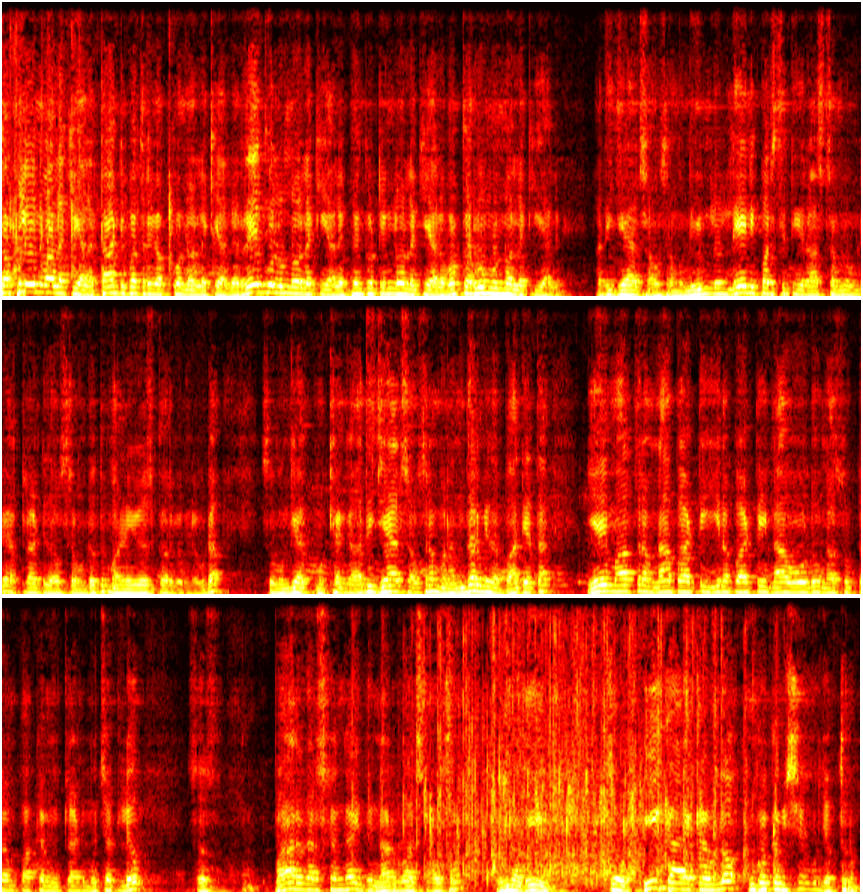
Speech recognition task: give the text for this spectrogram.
కప్పు లేని వాళ్ళకి ఇవ్వాలి తాటిపత్ర కప్పుకున్న వాళ్ళకి ఇవ్వాలి రేకులు ఉన్న వాళ్ళకి ఇవ్వాలి పెంకుటిన్న వాళ్ళకి ఇవ్వాలి ఒక్క రూమ్ ఉన్న వాళ్ళకి ఇవ్వాలి అది చేయాల్సిన అవసరం ఉంది. ఇల్లు లేని పరిస్థితి రాష్ట్రంలో ఉండే అట్లాంటిది అవసరం ఉండదు మన నియోజకవర్గంలో కూడా. సో ముఖ్య ముఖ్యంగా అది చేయాల్సిన అవసరం. మనందరి మీద బాధ్యత. ఏ మాత్రం నా పార్టీ ఈయన పార్టీ నా ఓడు నా చుట్టం పక్కన ఇట్లాంటి ముచ్చట్లు లేవు. సో పారదర్శకంగా ఇది నడవాల్సిన అవసరం ఉన్నది. సో ఈ కార్యక్రమంలో ఇంకొక విషయం కూడా చెప్తున్నాం.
